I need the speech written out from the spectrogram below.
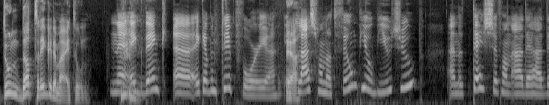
toen, dat triggerde mij toen. Nee, ik denk, eh, ik heb een tip voor je. In Ja. plaats van dat filmpje op YouTube en het testje van ADHD,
